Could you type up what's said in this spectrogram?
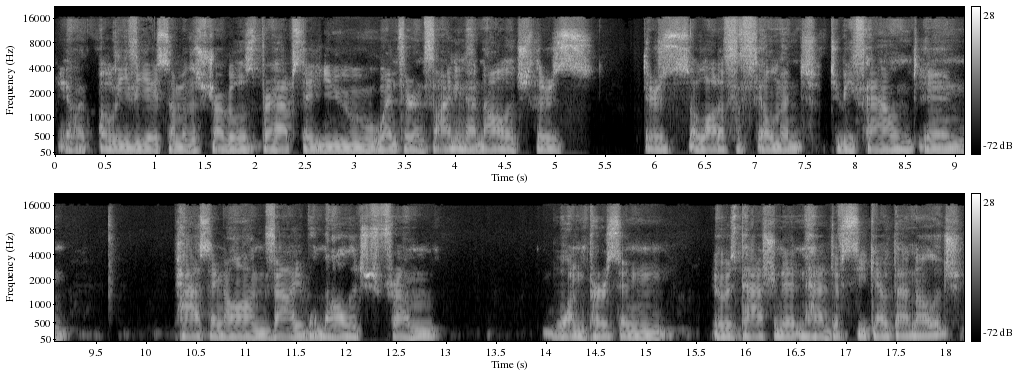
you know alleviate some of the struggles perhaps that you went through in finding that knowledge. There's there's a lot of fulfillment to be found in passing on valuable knowledge from one person who is passionate and had to seek out that knowledge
